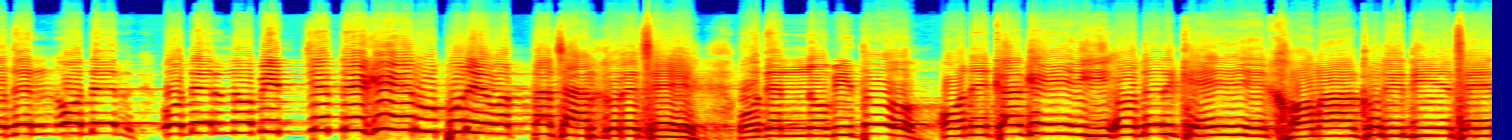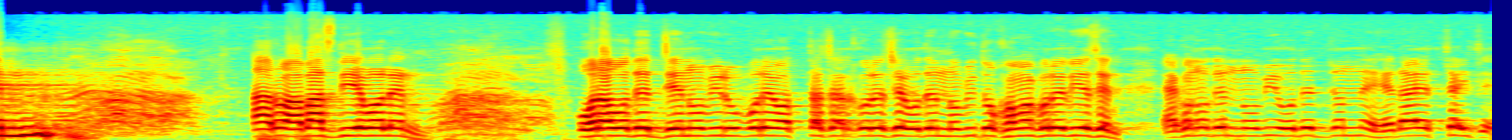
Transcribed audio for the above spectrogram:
ওদের ওদের ওদের নবীর যে দেহের উপরে অত্যাচার করেছে, ওদের নবী তো অনেক আগেই ওদেরকে ক্ষমা করে দিয়েছেন। আরও আওয়াজ দিয়ে বলেন। ওরা ওদের যে নবীর উপরে অত্যাচার করেছে, ওদের নবী তো ক্ষমা করে দিয়েছেন। এখন ওদের নবী ওদের জন্য হেদায়েত চাইছে।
